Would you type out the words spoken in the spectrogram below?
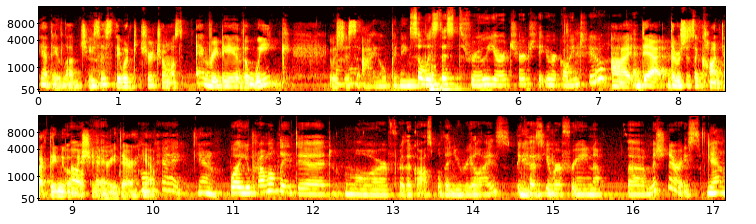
yeah, they love Jesus. They went to church almost every day of the week. It was just eye opening. So was this through your church that you were going to? Uh, okay. yeah, there was just a contact. They knew a missionary there. Yeah. Okay. Yeah. Well, you probably did more for the gospel than you realized because Maybe, you were freeing up the missionaries. Yeah.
